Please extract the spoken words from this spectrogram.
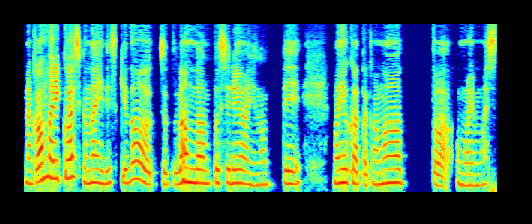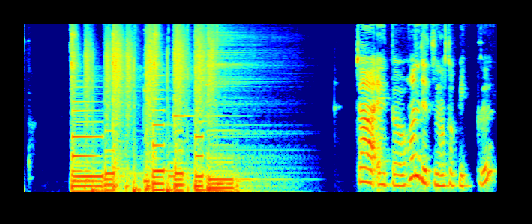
なんかあんまり詳しくないですけどちょっとだんだんと知るようになってまあ良かったかなとは思いました。じゃあ、えっ、ー、と、本日のトピック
